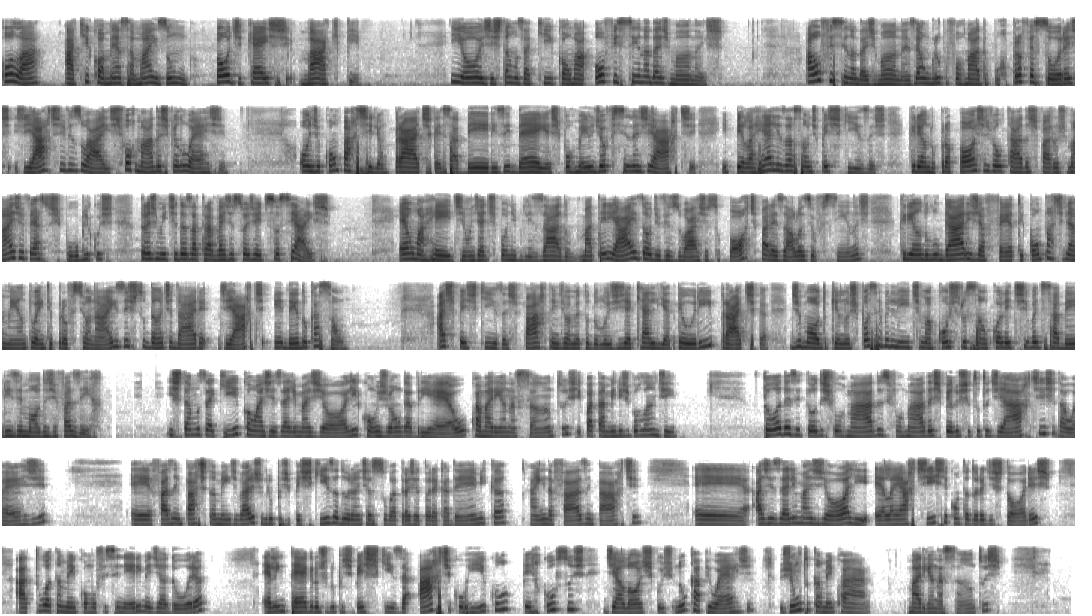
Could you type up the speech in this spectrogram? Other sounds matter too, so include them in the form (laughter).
Olá, aqui começa mais um podcast MACP. E hoje estamos aqui com a Oficina das Manas. A Oficina das Manas é um grupo formado por professoras de artes visuais formadas pelo ERJ onde compartilham práticas, saberes, ideias por meio de oficinas de arte e pela realização de pesquisas, criando propostas voltadas para os mais diversos públicos, transmitidas através de suas redes sociais. É uma rede onde é disponibilizado materiais audiovisuais de suporte para as aulas e oficinas, criando lugares de afeto e compartilhamento entre profissionais e estudantes da área de arte e de educação. As pesquisas partem de uma metodologia que alia teoria e prática, de modo que nos possibilite uma construção coletiva de saberes e modos de fazer. Estamos aqui com a Gisele Maggioli, com o João Gabriel, com a Mariana Santos e com a Tamires Burlandi. Todas e todos formados e formadas pelo Instituto de Artes da UERJ, é, fazem parte também de vários grupos de pesquisa durante a sua trajetória acadêmica, ainda fazem parte. É, a Gisele Maggioli, ela é artista e contadora de histórias, atua também como oficineira e mediadora. Ela integra os grupos de pesquisa Arte Currículo, Percursos Dialógicos no CapUERJ, junto também com a Mariana Santos.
